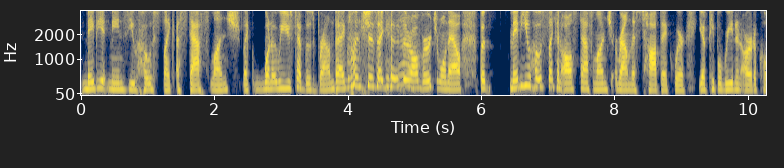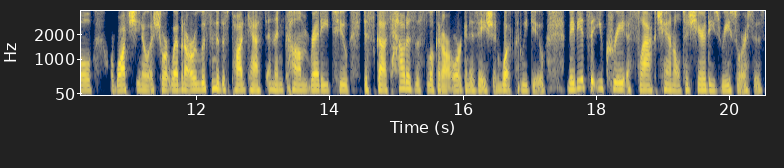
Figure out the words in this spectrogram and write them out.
maybe it means you host like a staff lunch like one we used to have those brown bag lunches i guess yes. they're all virtual now but maybe you host like an all staff lunch around this topic where you have people read an article or watch you know a short webinar or listen to this podcast and then come ready to discuss how does this look at our organization? What could we do? Maybe it's that you create a slack channel to share these resources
